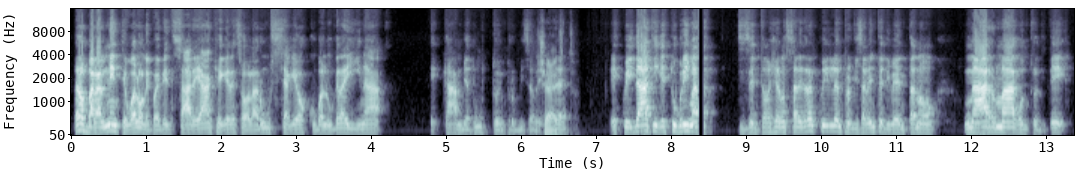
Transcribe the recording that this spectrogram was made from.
Però banalmente, Walone, puoi pensare anche, che ne so, la Russia che occupa l'Ucraina e cambia tutto improvvisamente. Certo. eh. E quei dati che tu prima ti facevano stare tranquillo, improvvisamente diventano un'arma contro di te.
